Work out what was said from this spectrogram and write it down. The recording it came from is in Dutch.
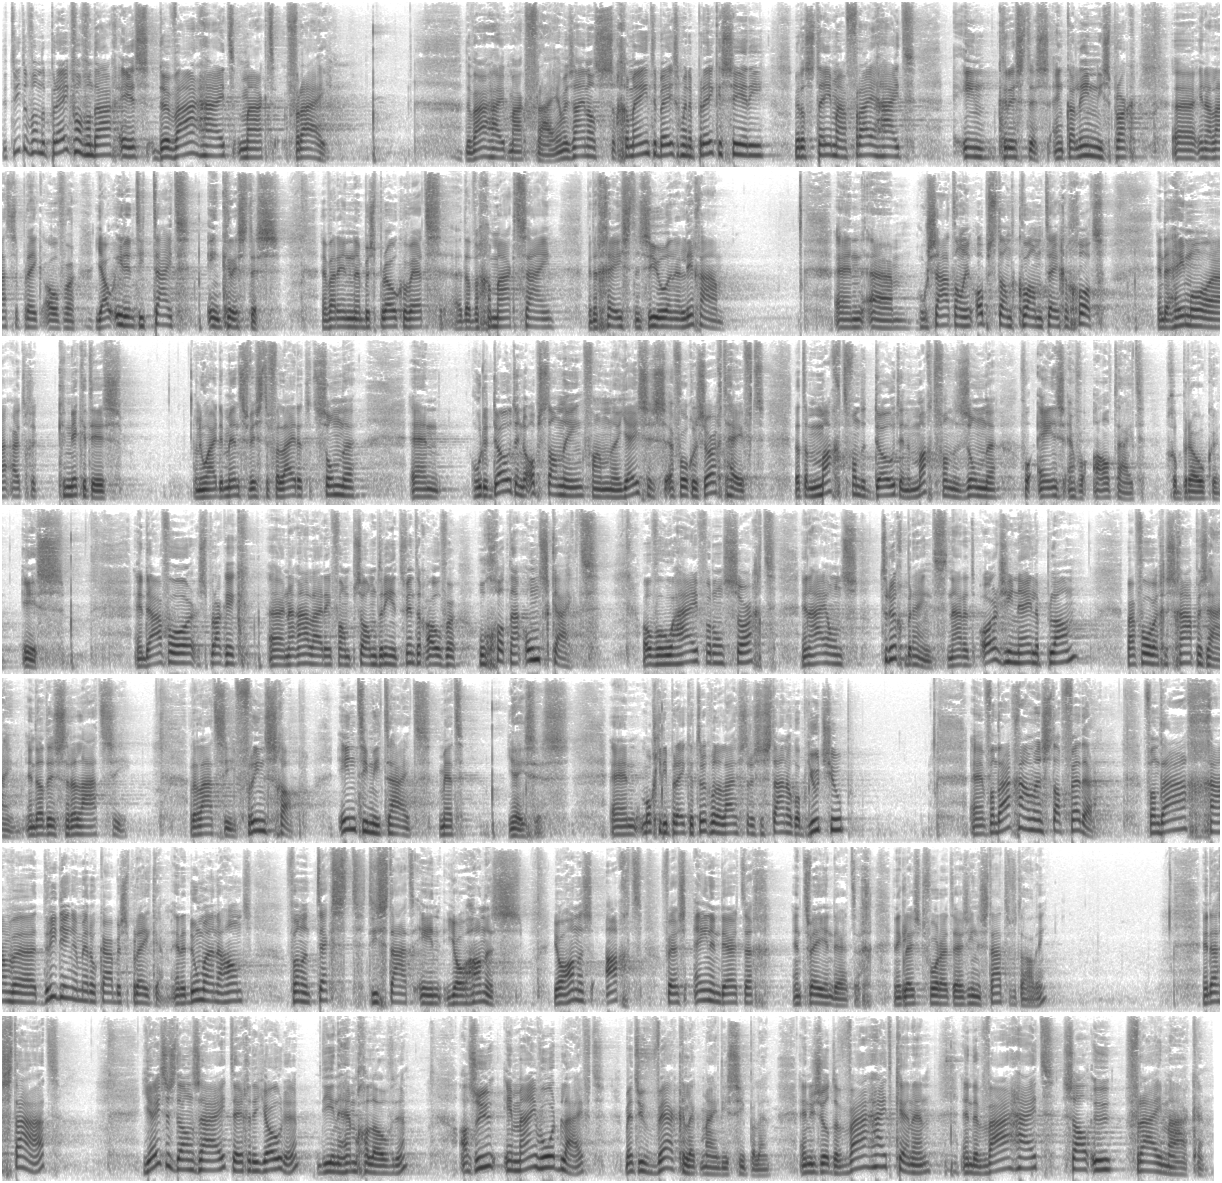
De titel van de preek van vandaag is De waarheid maakt vrij. De waarheid maakt vrij. En we zijn als gemeente bezig met een prekenserie met als thema vrijheid in Christus. En Carlien die sprak uh, in haar laatste preek over jouw identiteit in Christus. En waarin besproken werd uh, dat we gemaakt zijn met een geest, een ziel en een lichaam. En um, hoe Satan in opstand kwam tegen God en de hemel uh, uitgeknikkerd is. En hoe hij de mens wist te verleiden tot zonde. En hoe de dood en de opstanding van uh, Jezus ervoor gezorgd heeft dat de macht van de dood en de macht van de zonde voor eens en voor altijd gebroken is. En daarvoor sprak ik uh, naar aanleiding van Psalm 23 over hoe God naar ons kijkt. Over hoe Hij voor ons zorgt en Hij ons terugbrengt naar het originele plan waarvoor we geschapen zijn. En dat is relatie. Relatie, vriendschap, intimiteit met Jezus. En mocht je die preken terug willen luisteren, ze staan ook op YouTube. En vandaag gaan we een stap verder. Vandaag gaan we drie dingen met elkaar bespreken. En dat doen we aan de hand van een tekst die staat in Johannes. Johannes 8, vers 31 en 32. En ik lees het voor uit de herziene statenvertaling. En daar staat, Jezus dan zei tegen de Joden die in hem geloofden, als u in mijn woord blijft, bent u werkelijk mijn discipelen. En u zult de waarheid kennen en de waarheid zal u vrijmaken.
